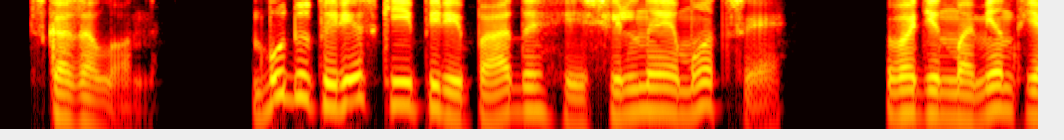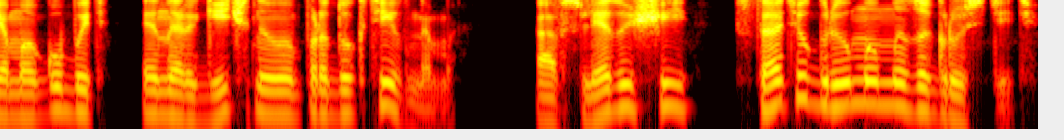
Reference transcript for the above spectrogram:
— сказал он. «Будут и резкие перепады, и сильные эмоции. В один момент я могу быть энергичным и продуктивным, а в следующий — стать угрюмым и загрустить.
